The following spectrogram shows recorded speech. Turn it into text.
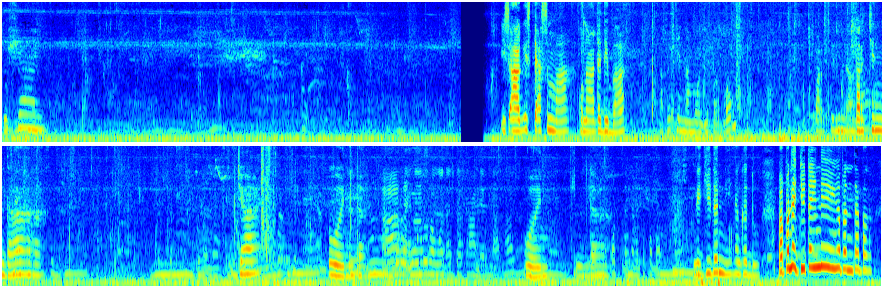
Sosyal. Isagis ti asma. Kunada, di ba? Nakikin na mo yung tatlong. Partinda. Parcinda. Diyan. Uy, nanda. Uy, nanda. Gajidan ni, nagado. Papa na tayo ni, nga banda ba?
